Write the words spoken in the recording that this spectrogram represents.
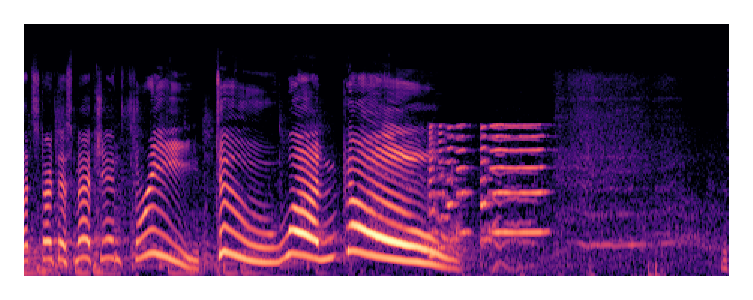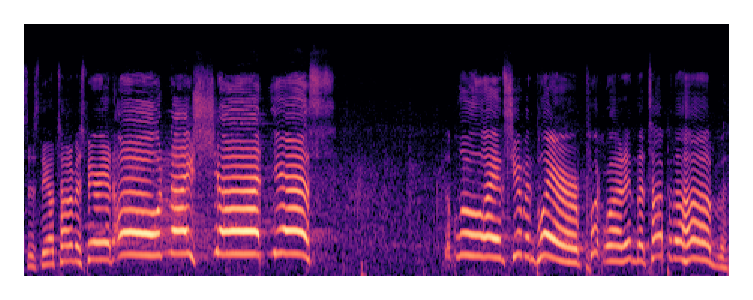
Let's start this match in three, two, one, go! This is the autonomous period. Oh, nice shot! Yes! The Blue Alliance human player put one in the top of the hub.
